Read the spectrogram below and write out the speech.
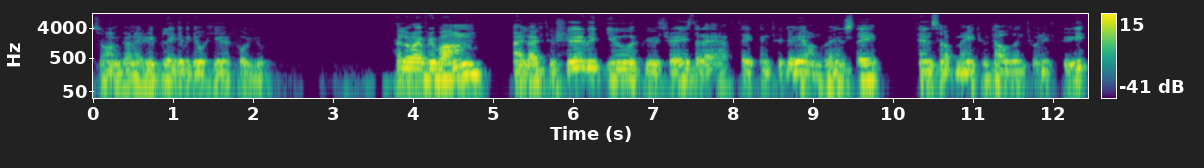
so I'm gonna replay the video here for you. Hello everyone. I'd like to share with you a few trades that I have taken today on Wednesday, 10th of May 2023.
